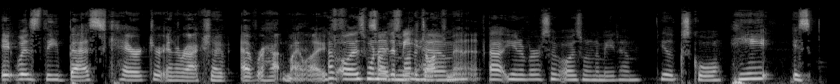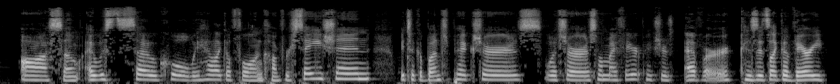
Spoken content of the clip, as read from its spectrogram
it was the best character interaction I've ever had in my life. I've always So wanted to just meet wanted him document it. at Universal. I've always wanted to meet him. He looks cool. He is awesome. It was so cool. We had like a full on conversation. We took a bunch of pictures, which are some of my favorite pictures ever because it's like a very,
